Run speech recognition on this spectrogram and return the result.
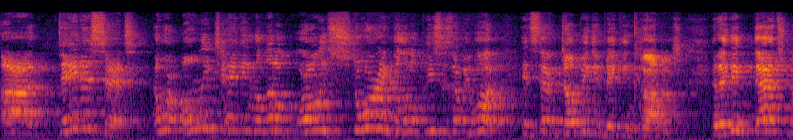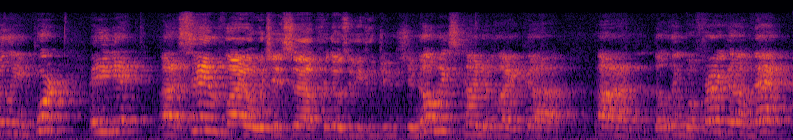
uh, data sets, and we're only taking the little, we're only storing the little pieces that we want instead of dumping and making copies. And I think that's really important. And you get uh, SAM file, which is, uh, for those of you who do genomics, kind of like uh, uh, the lingua franca of that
